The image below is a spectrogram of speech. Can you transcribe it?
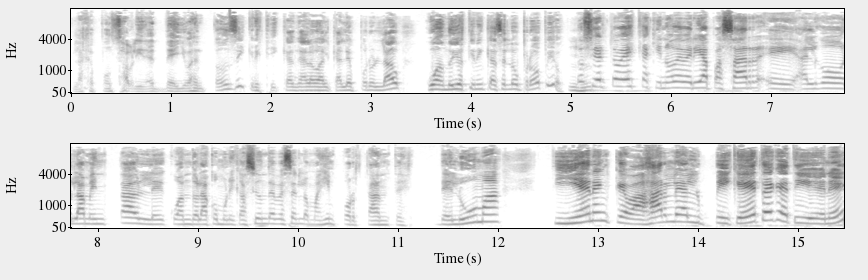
La responsabilidad de ellos entonces y critican a los alcaldes por un lado cuando ellos tienen que hacer lo propio. Lo cierto es que aquí no debería pasar eh, algo lamentable cuando la comunicación debe ser lo más importante. De Luma tienen que bajarle al piquete que tienen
